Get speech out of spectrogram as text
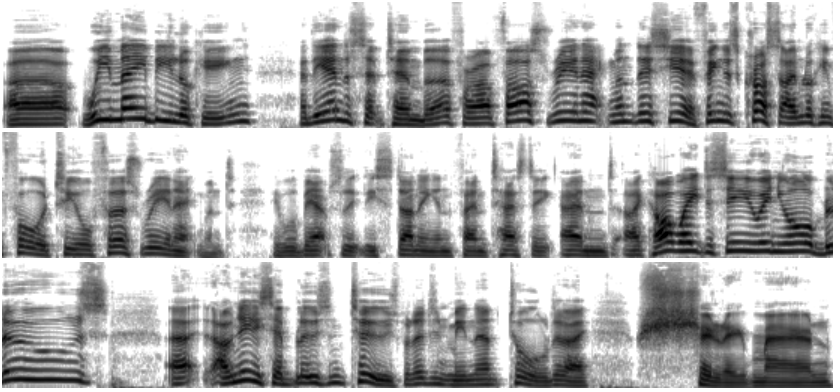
Uh, we may be looking at the end of September for our first reenactment this year. Fingers crossed, I'm looking forward to your first reenactment. It will be absolutely stunning and fantastic, and I can't wait to see you in your blues. Uh, I nearly said blues and twos, but I didn't mean that at all, did I? Silly man.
